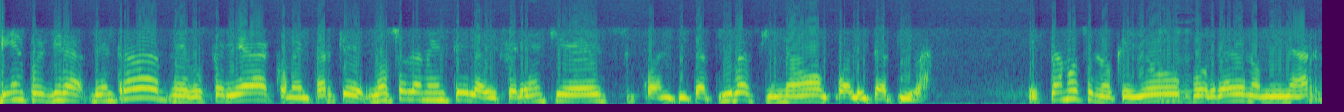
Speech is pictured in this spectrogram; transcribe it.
Bien, pues mira, de entrada me gustaría comentar que no solamente la diferencia es cuantitativa, sino cualitativa. Estamos en lo que yo podría denominar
